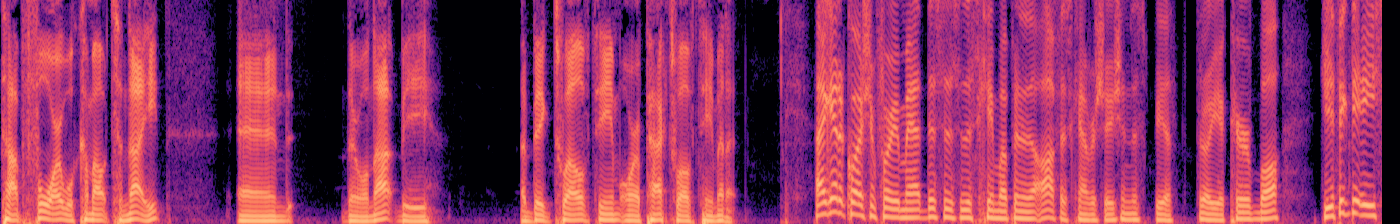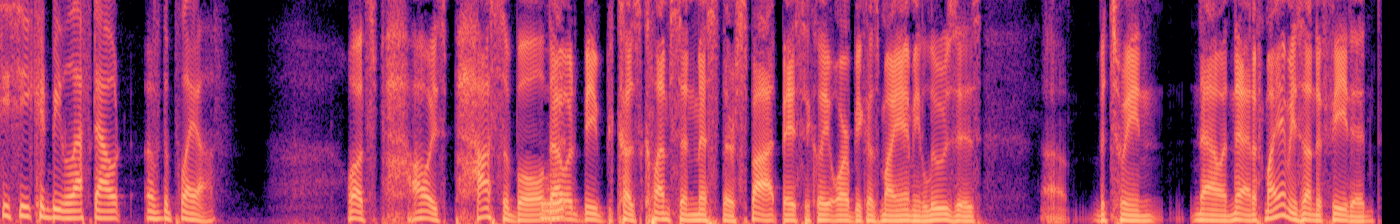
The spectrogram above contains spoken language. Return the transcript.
top four will come out tonight, and there will not be a Big 12 team or a Pac 12 team in it. I got a question for you, Matt. This is this came up in the office conversation. This would be a throw you a curveball. Do you think the ACC could be left out of the playoff? Well, it's p- always possible. That Would- would be because Clemson missed their spot, basically, or because Miami loses uh, between now and then. If Miami's undefeated,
